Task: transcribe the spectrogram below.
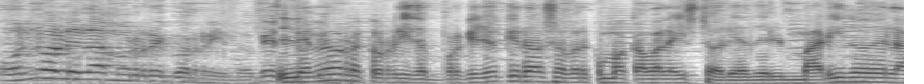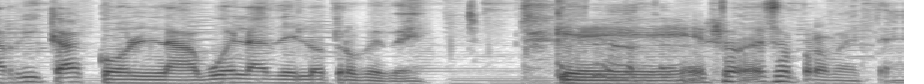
o no le damos recorrido? ¿Qué Le veo recorrido porque yo quiero saber cómo acaba la historia del marido de la rica con la abuela del otro bebé. Que eso, eso promete.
